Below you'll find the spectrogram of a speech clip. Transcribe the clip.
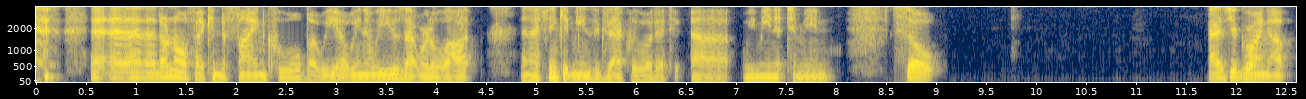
and, and, I don't know if I can define cool, but we uh, we we use that word a lot, and I think it means exactly what uh, we mean it to mean. So, as you're growing up,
